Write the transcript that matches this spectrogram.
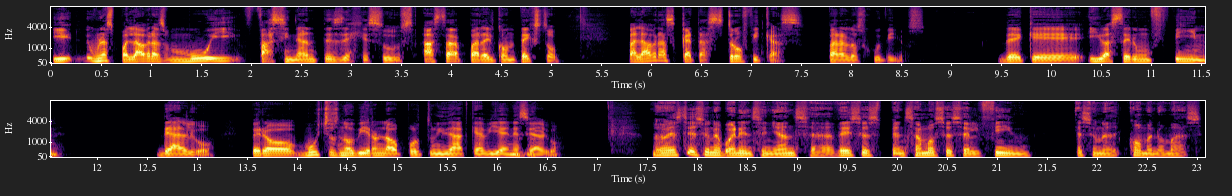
y unas palabras muy fascinantes de Jesús, hasta para el contexto, palabras catastróficas para los judíos, de que iba a ser un fin de algo, pero muchos no vieron la oportunidad que había en ese algo. No, esta es una buena enseñanza. A veces pensamos es el fin, es una coma nomás.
